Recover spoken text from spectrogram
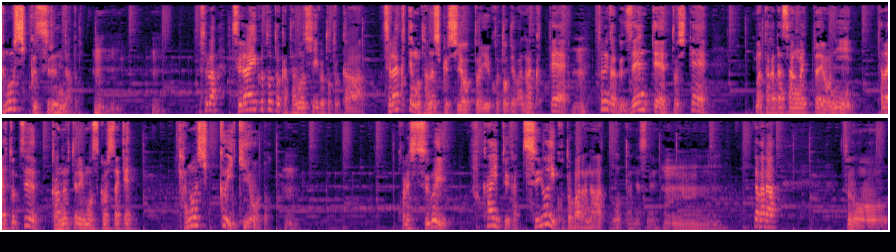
楽しくするんだと。うんうん。うん。それは辛いこととか楽しいこととか、辛くても楽しくしようということではなくて、うん。とにかく前提として、まあ、高田さんが言ったように、ただ一つ、他の人よりも少しだけ楽しく生きようと。うん。これすごい深いというか強い言葉だなと思ったんですね。だから、その、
